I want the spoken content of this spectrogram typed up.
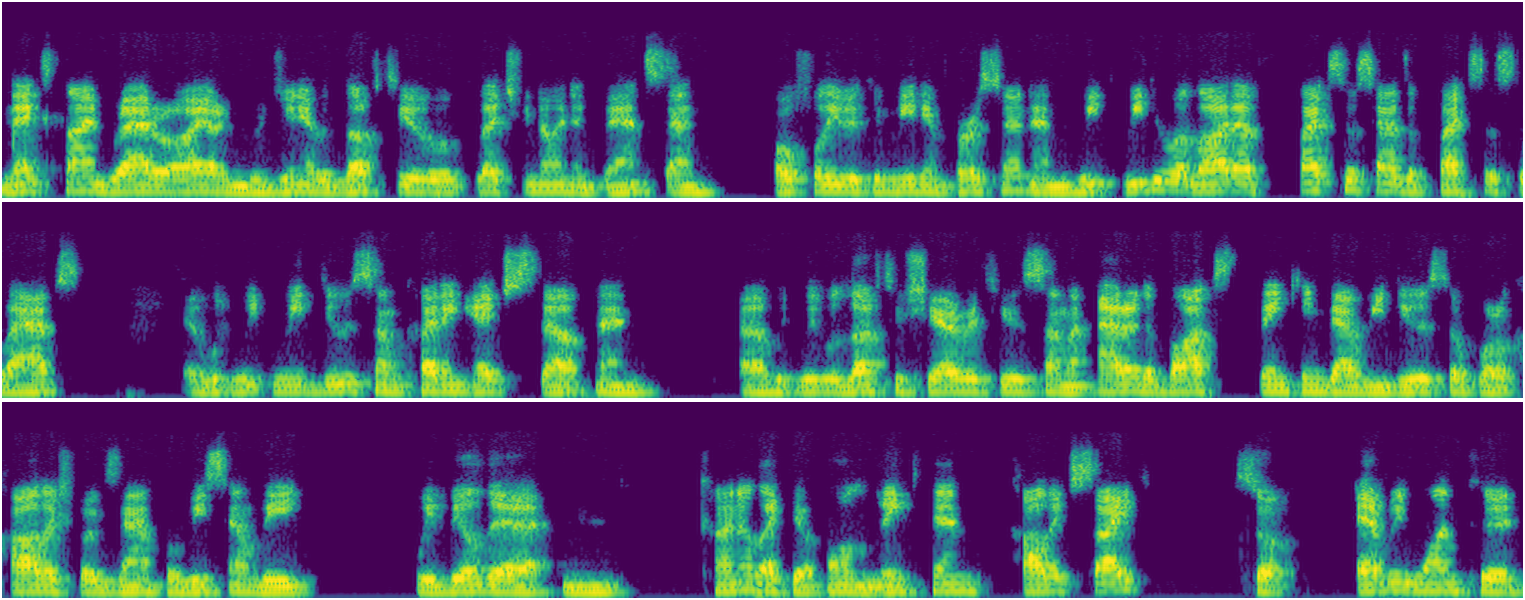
next time Brad or I are in Virginia, we'd love to let you know in advance and hopefully we can meet in person. And we, we do a lot of, Plexuss has a Plexuss Labs. Uh, we, we, we do some cutting edge stuff and uh, we, we would love to share with you some out of the box thinking that we do. So for a college, for example, recently we built a mm, kind of like their own LinkedIn college site. So everyone could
